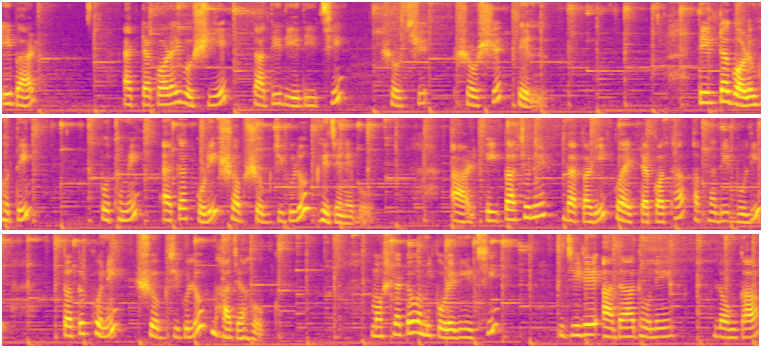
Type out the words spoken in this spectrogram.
এবার একটা কড়াই বসিয়ে তাতে দিয়ে দিয়েছি সর্ষে, সর্ষের তেল। তেলটা গরম হতেই প্রথমে এক এক করে সব সবজিগুলো ভেজে নেব। আর এই পাচনের ব্যাপারে কয়েকটা কথা আপনাদের বলি। ততক্ষণে সবজিগুলো ভাজা হোক। মশলাটাও আমি করে নিয়েছি। জিরে, আদা, ধনে, লঙ্কা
